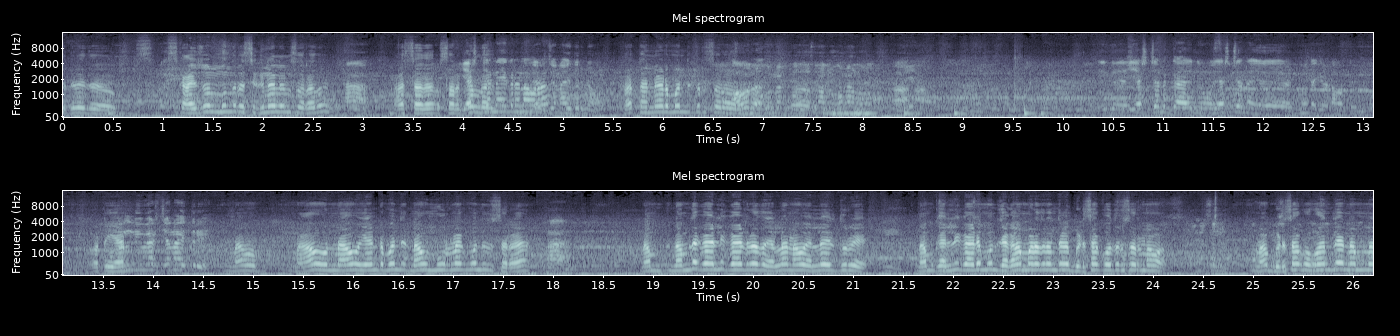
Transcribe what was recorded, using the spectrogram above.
ಇದ್ರ ಇದು ಸ್ಕೈ ಝೋನ್ ಮುಂದೆ ಸಿಗ್ನಲ್ ಇಲ್ಲ ಸರ್ ಅದು. ಹಾಂ. ಆ ಸರ್ಕಲ್ ಹತ್ತು ಹನ್ನೆರಡು ಮಂದಿ ಇದ್ರು ಸರ್ ಅವ್ರು. ಈಗ ಎಷ್ಟು ಜನಕ್ಕೆ ನೀವು ಎಷ್ಟು ಜನ ಅಡ್ಮಿಟ್ ಆಗಿರೋಣ ಒಟ್ಟು ಎಂಟು ನೀವು ಎಷ್ಟು ಜನ ಇದ್ರಿ? ನಾವು ನಾವು ನಾವು ಎಂಟು ಮಂದಿ ನಾವು ಮೂರ್ನಾಲ್ಕು ಬಂದಿದ್ವಿ ಸರ್. ಹಾಂ. ನಮ್ಮ ನಮ್ದೇ ಗಾಡಿ ಗಾಡಿ ಇರೋದು ಎಲ್ಲ ನಾವು ಎಲ್ಲ ಇದ್ದು ರೀ. ನಮ್ಮ ಗಲ್ಲಿ ಗಾಡಿ ಮುಂದೆ ಜಗಳ ಮಾಡಿದ್ರು ಅಂತೇಳಿ ಬಿಡ್ಸಕ್ಕೆ ಹೋದ್ರು ಸರ್ ನಾವು. ನಾವು ಬಿಡ್ಸಕ್ಕೆ ಹೋಗಂದ್ಲೇ ನಮ್ಮನ್ನ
